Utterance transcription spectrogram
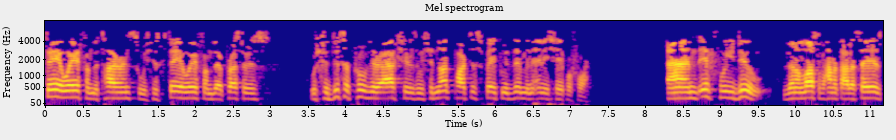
stay away from the tyrants, we should stay away from the oppressors, we should disapprove their actions, we should not participate with them in any shape or form. And if we do, then Allah subhanahu wa ta'ala says,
